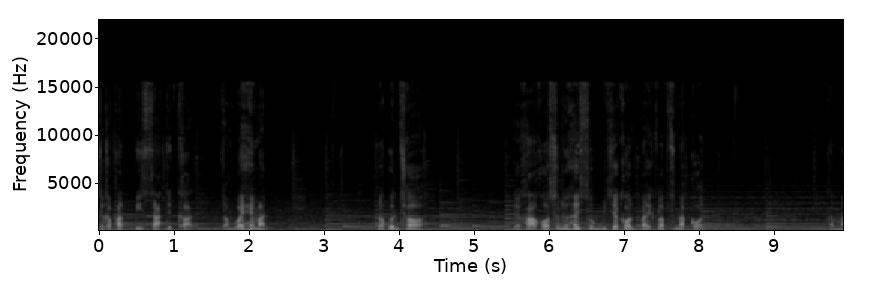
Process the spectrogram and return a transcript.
จักรพรรดิปีศาจเด็ดขาดจำไว้ให้มัน รับบัญชา แต่ข้าขอเสนอให้ส่งวิทยากรไปกลับสำนักก่อนทำไม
